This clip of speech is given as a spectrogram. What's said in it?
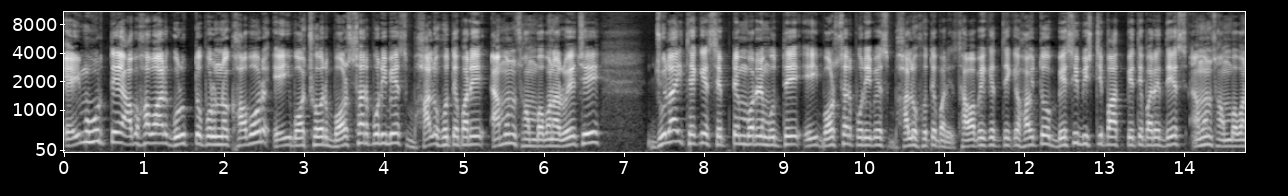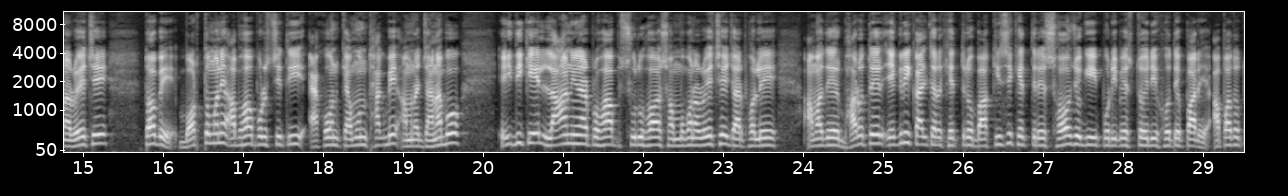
এই মুহূর্তে আবহাওয়ার গুরুত্বপূর্ণ খবর, এই বছর বর্ষার পরিবেশ ভালো হতে পারে এমন সম্ভাবনা রয়েছে। জুলাই থেকে সেপ্টেম্বরের মধ্যে এই বর্ষার পরিবেশ ভালো হতে পারে। স্বাভাবিকের থেকে হয়তো বেশি বৃষ্টিপাত পেতে পারে দেশ, এমন সম্ভাবনা রয়েছে। তবে বর্তমানে আবহাওয়া পরিস্থিতি এখন কেমন থাকবে আমরা জানাব। এইদিকে লা নিনার প্রভাব শুরু হওয়ার সম্ভাবনা রয়েছে, যার ফলে আমাদের ভারতের এগ্রিকালচার ক্ষেত্র বা কৃষিক্ষেত্রে সহযোগী পরিবেশ তৈরি হতে পারে। আপাতত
